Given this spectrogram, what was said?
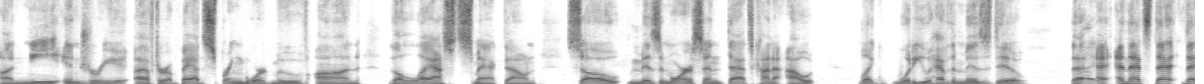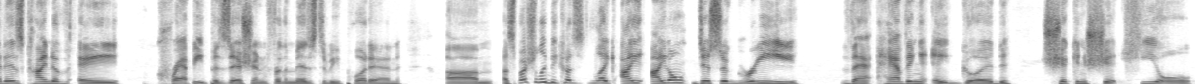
a knee injury after a bad springboard move on the last SmackDown. So Miz and Morrison, that's kind of out. Like, what do you have the Miz do? That Right. and that's that that is kind of a crappy position for the Miz to be put in um especially because like i i don't disagree that having a good chicken shit heel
